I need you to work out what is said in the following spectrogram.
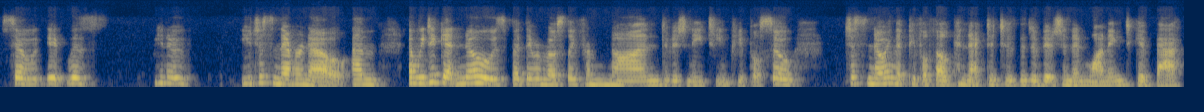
so it was, you know, you just never know. Um, and we did get no's, but they were mostly from non-Division 18 people. So just knowing that people felt connected to the division and wanting to give back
